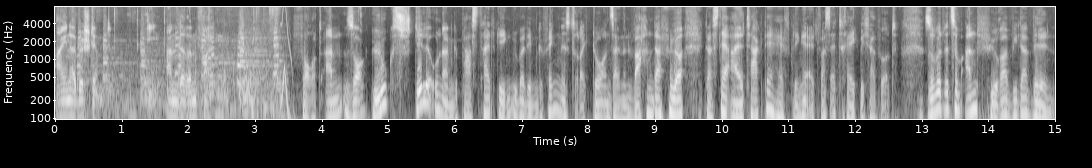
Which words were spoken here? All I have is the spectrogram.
Einer bestimmt, die anderen folgen. Fortan sorgt Lukes stille Unangepasstheit gegenüber dem Gefängnisdirektor und seinen Wachen dafür, dass der Alltag der Häftlinge etwas erträglicher wird. So wird er zum Anführer wider Willen.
